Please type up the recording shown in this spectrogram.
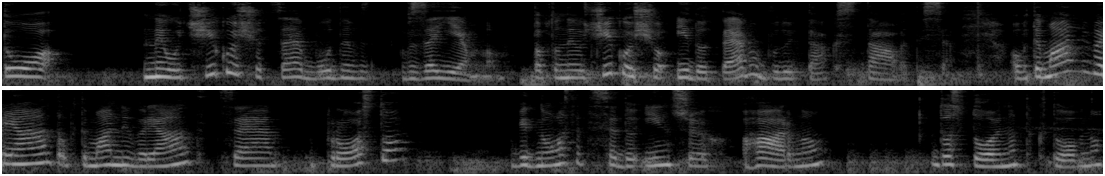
то не очікуй, що це буде взаємно. Тобто не очікуй, що і до тебе будуть так ставитися. Оптимальний варіант, оптимальний варіант це просто відноситися до інших гарно достойно, тактовно.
